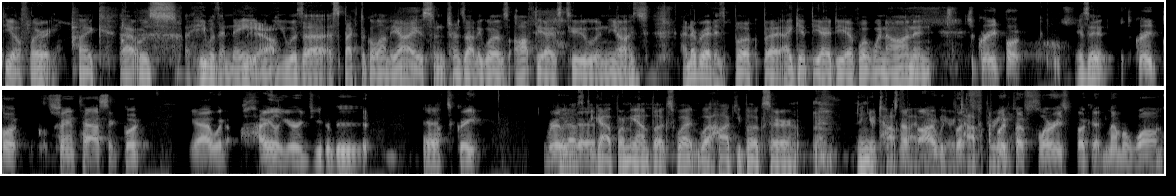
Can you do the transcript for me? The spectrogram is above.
Theo Fleury. Like that was he was a name. Yeah. He was a, a spectacle on the ice, and turns out he was off the ice too. And you know, he's I never read his book, but I get the idea of what went on. And It's a great book. is it? It's a great book. Fantastic book. Yeah, I would highly urge you to read it. Yeah, it's great. Really what else good. you got for me on books? What what hockey books are in your top Uh, five? I would put top I would put Fleury's book at number one.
